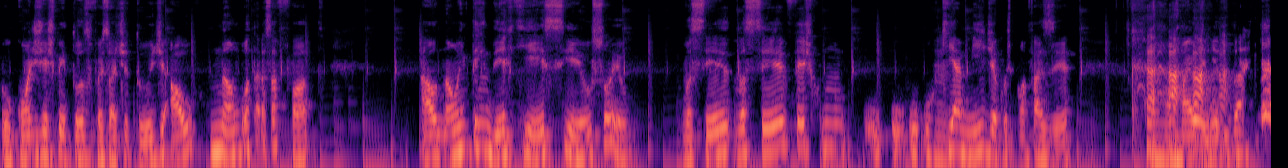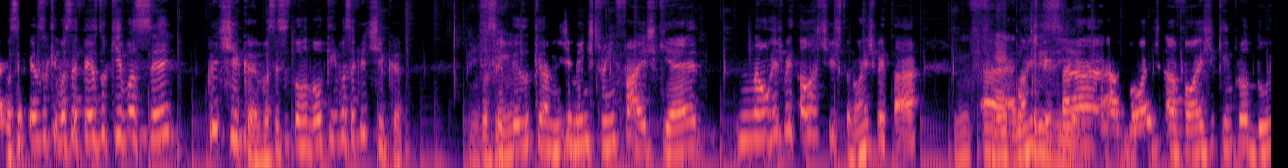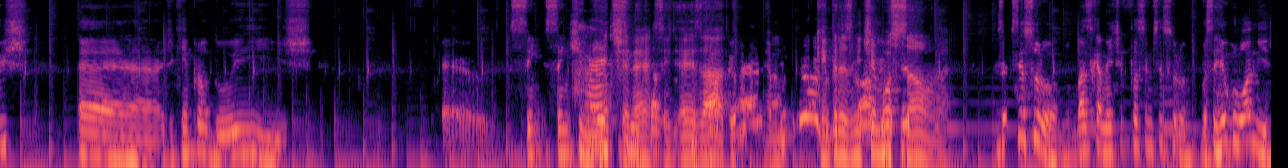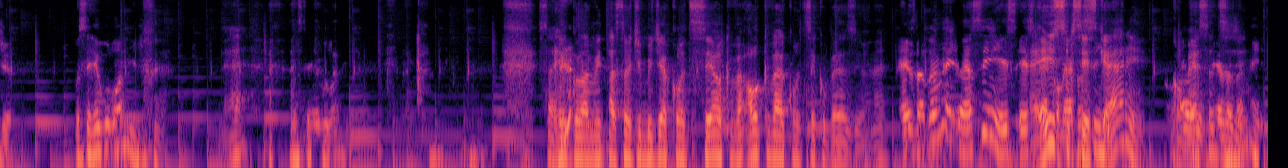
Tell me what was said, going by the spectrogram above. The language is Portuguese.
o quão desrespeitoso foi sua atitude ao não botar essa foto, ao não entender que esse eu sou eu. Você, você fez com o, o, o que hum. a mídia costuma fazer. a maioria dos artistas. Você fez o que você fez do que você critica. Você se tornou quem você critica. Enfim. Você fez o que a mídia mainstream faz, que é não respeitar o artista, não respeitar, Enfim, é, não respeitar a voz, a voz de quem produz, é, de quem produz é, sen, sentimentos. Arte, né? É, exato. É, quem transmite emoção, né? Você me censurou. Basicamente, você me censurou. Você regulou a mídia. Você regulou a mídia. né? Você regulou a mídia. Essa regulamentação de mídia acontecer, olha o que vai, o que vai acontecer com o Brasil, né? exatamente, é assim. Esse, esse é, é isso que vocês assim. querem? Começa é, exatamente.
